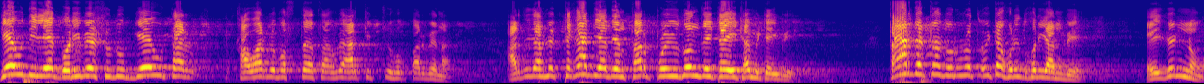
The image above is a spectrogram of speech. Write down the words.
গেউ দিলে গরিবের শুধু গেউ তার খাওয়ার ব্যবস্থা থাকবে আর কিচ্ছু পারবে না। আর যদি আপনি টাকা দিয়ে দেন, তার প্রয়োজন যেটা, এইটা মিটাইবে। তার যে একটা জরুরত, ওইটা খরিদ করি আনবে। এই জন্য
